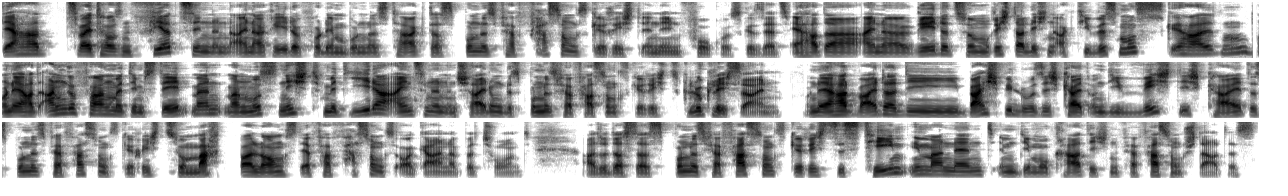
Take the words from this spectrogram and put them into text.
Der hat 2014 in einer Rede vor vor dem Bundestag das Bundesverfassungsgericht in den Fokus gesetzt. Er hat da eine Rede zum richterlichen Aktivismus gehalten und er hat angefangen mit dem Statement, man muss nicht mit jeder einzelnen Entscheidung des Bundesverfassungsgerichts glücklich sein. Und er hat weiter die Beispiellosigkeit und die Wichtigkeit des Bundesverfassungsgerichts zur Machtbalance der Verfassungsorgane betont. Also dass das Bundesverfassungsgericht systemimmanent im demokratischen Verfassungsstaat ist.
